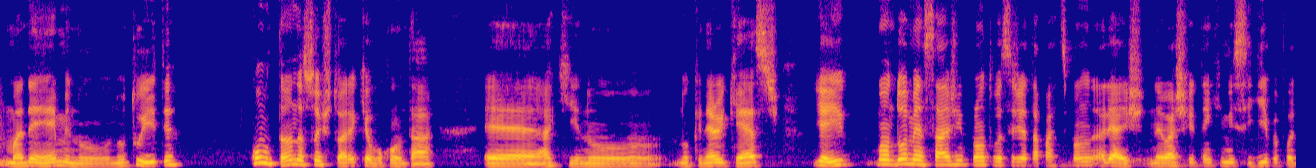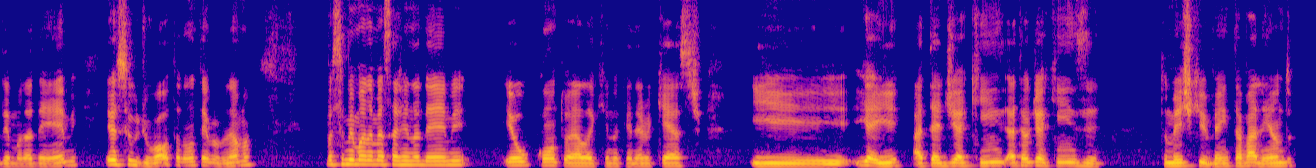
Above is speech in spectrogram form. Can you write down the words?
uma DM no, no Twitter contando a sua história que eu vou contar é, aqui no, no Canarycast. E aí, mandou a mensagem, pronto, você já está participando. Aliás, né, eu acho que tem que me seguir para poder mandar DM. Eu sigo de volta, não tem problema. Você me manda mensagem na DM, eu conto ela aqui no Canarycast. E, e aí, até, dia 15, até o dia 15 do mês que vem tá valendo.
